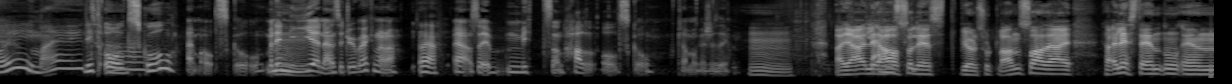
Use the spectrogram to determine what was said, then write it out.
Oi. my Litt old school. I'm old school. Men de nye Nancy Drew-bøkene, da. Oh, ja. Ja, så mitt sånn halv old school, kan man kanskje si. Mm. Nei, jeg, jeg har også lest Bjørn Sortland. Så hadde jeg, jeg leste en, en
